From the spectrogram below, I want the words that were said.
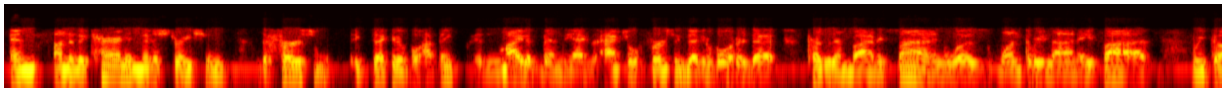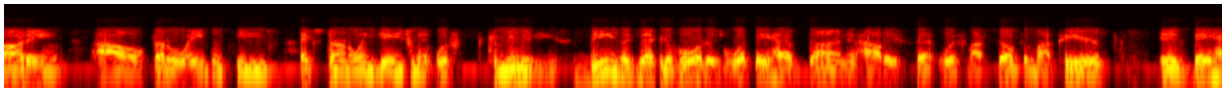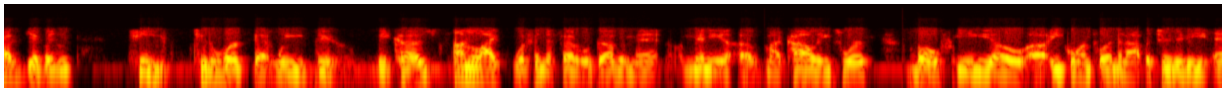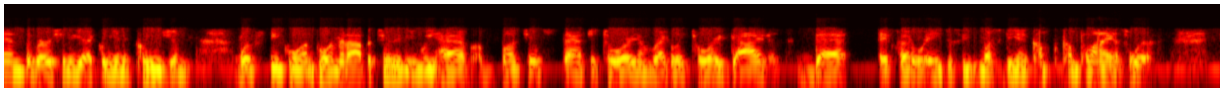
And under the current administration, the first executive, I think it might have been the actual first executive order that President Biden signed was 13985 regarding our federal agencies' external engagement with communities. These executive orders, what they have done and how they set with myself and my peers is they have given teeth to the work that we do because unlike within the federal government, many of my colleagues work both EEO, uh, equal employment opportunity, and diversity, equity, and inclusion. With equal employment opportunity, we have a bunch of statutory and regulatory guidance that federal agencies must be in com- compliance with.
